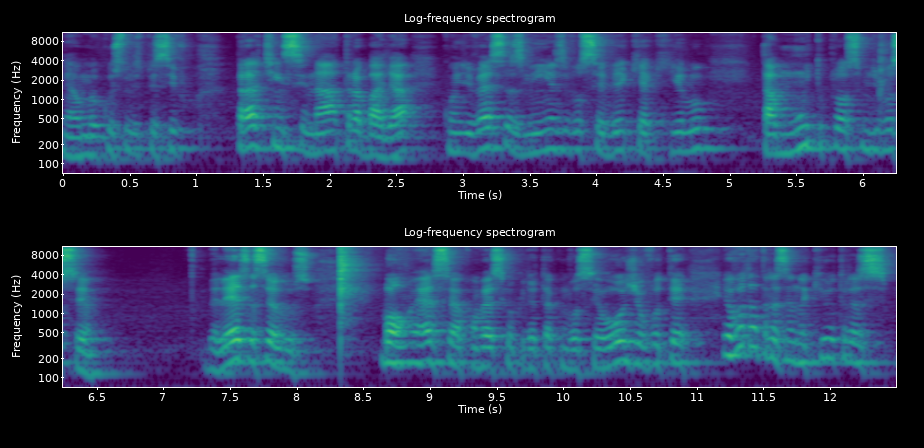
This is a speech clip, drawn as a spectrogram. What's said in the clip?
né? o meu curso é específico para te ensinar a trabalhar com diversas linhas e você vê que aquilo está muito próximo de você. Beleza, seu Lúcio? Bom, essa é a conversa que eu queria ter com você hoje. Eu vou ter, eu vou estar trazendo aqui outras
